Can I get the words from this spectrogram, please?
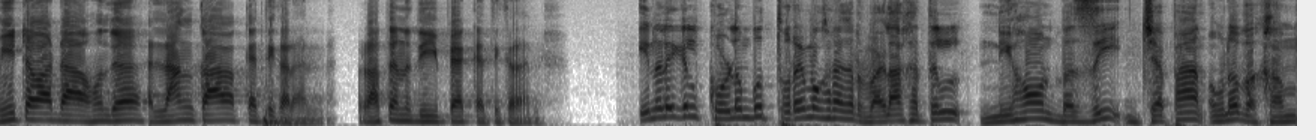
මීට වඩා හොඳ ලංකාවක් ඇති කරන්න. රතන දීපයක් ඇති කරන්න. இந்நிலையில் கொழும்பு துறைமுக நகர் வளாகத்தில் நிஹான் பசி ஜப்பான் உணவகம்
